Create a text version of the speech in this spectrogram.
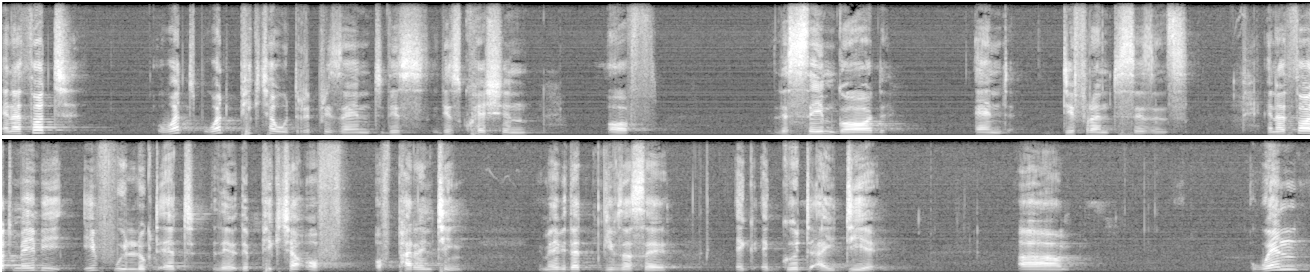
And I thought, what, what picture would represent this, this question of the same God and different seasons? And I thought maybe if we looked at the, the picture of, of parenting, maybe that gives us a, a, a good idea. Um, when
